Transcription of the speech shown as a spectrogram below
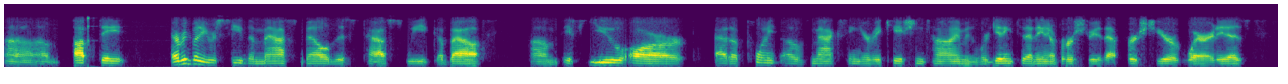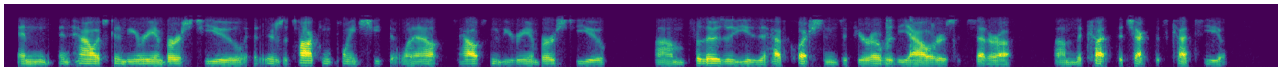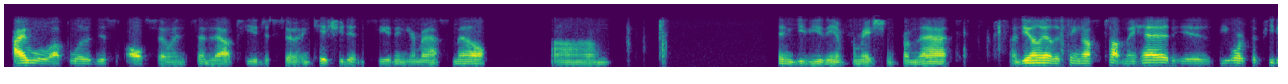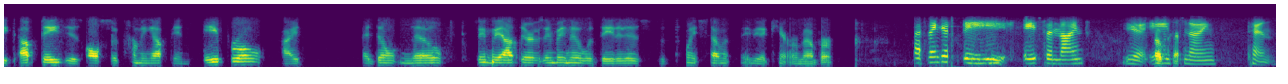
um, update everybody received a mass mail this past week about um, if you are at a point of maxing your vacation time and we're getting to that anniversary of that first year of where it is and and how it's going to be reimbursed to you there's a talking point sheet that went out how it's going to be reimbursed to you. Um, for those of you that have questions if you're over the hours etc um, the cut the check that's cut to you. I will upload this also and send it out to you just so in case you didn't see it in your mass mail um, and give you the information from that. Uh, the only other thing off the top of my head is the orthopedic update is also coming up in April. I I don't know. Does anybody out there? Does anybody know what date it is? The 27th, maybe I can't remember. I think it's the eighth and 9th. Yeah, eighth, okay. ninth, tenth.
